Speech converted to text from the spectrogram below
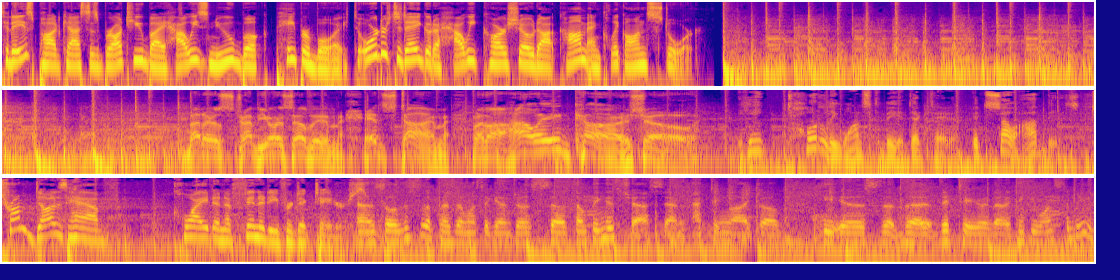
Today's podcast is brought to you by Howie's new book, Paperboy. To order today, go to howiecarrshow.com and click on store. Better strap yourself in. It's time for the Howie Carr Show. He totally wants to be a dictator. It's so obvious. Trump does have quite an affinity for dictators. And so this is the president once again just uh, thumping his chest and acting like uh, he is the, the dictator that I think he wants to be.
